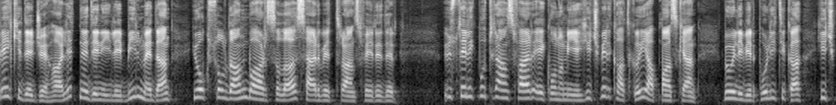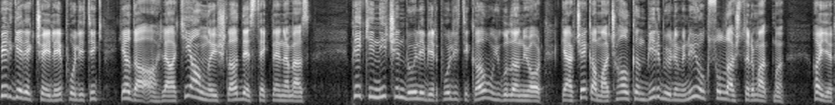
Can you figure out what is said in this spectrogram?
belki de cehalet nedeniyle bilmeden yoksuldan varsılığa servet transferidir.'' Üstelik bu transfer ekonomiye hiçbir katkı yapmazken böyle bir politika hiçbir gerekçeyle politik ya da ahlaki anlayışla desteklenemez. Peki niçin böyle bir politika uygulanıyor? Gerçek amaç halkın bir bölümünü yoksullaştırmak mı? Hayır,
